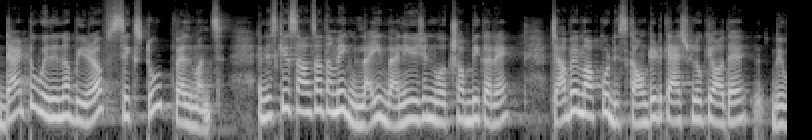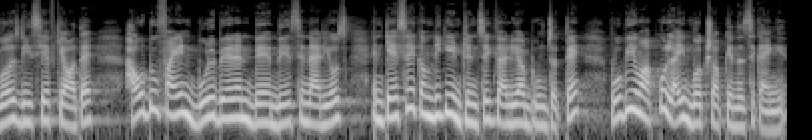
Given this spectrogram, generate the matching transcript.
that too within a period of six to twelve months and इसके साथ साथ हम एक लाइव वैल्यूएशन वर्कशॉप भी कर रहे हैं, जहाँ पे हम आपको डिस्काउंटेड कैश फ्लो क्या होता है रिवर्स डीसीएफ क्या होता है how to find bull bear and base scenarios and कैसे कंपनी की इंट्रेंसिक वैल्यू आप ढूंढ सकते हैं, वो भी हम आपको लाइव वर्कशॉप के अंदर सिखाएँगे।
